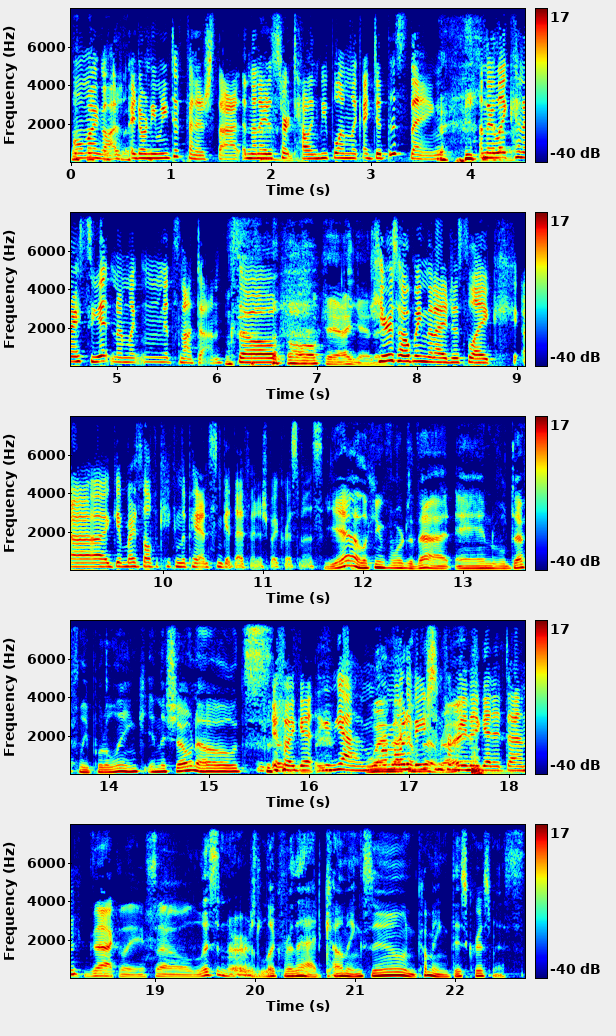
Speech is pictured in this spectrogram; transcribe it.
Oh my gosh, I don't even need to finish that. And then I just start telling people, I'm like, I did this thing, and they're like, Can I see it? And I'm like, mm, It's not done. So Oh, okay, I get it. here's hoping that I just like uh, give myself a kick in the pants and get that finished by Christmas. yeah, looking forward to that, and we'll definitely put a link in the show notes. If I get, yeah, more When that comes motivation out, for me to get it done. exactly. So, listeners, look for that coming soon, coming this Christmas.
